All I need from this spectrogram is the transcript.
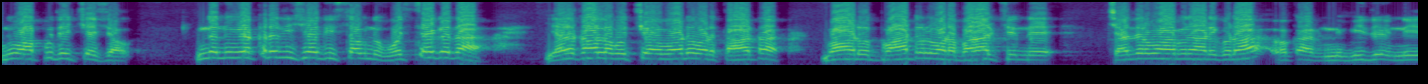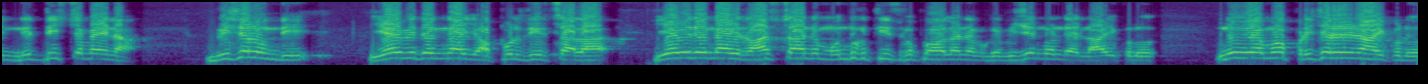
నువ్వు అప్పు తెచ్చేసావు ఇంకా నువ్వు ఎక్కడ నిషేధిస్తావు? నువ్వు వస్తే కదా. వెనకాల వచ్చేవాడు వాడు తాట వాడు పాటలు వాడు పడాల్సిందే చంద్రబాబు నాయుడు కూడా ఒక విధి- ని- నిర్దిష్టమైన విజన్ ఉంది. ఏ విధంగా ఈ అప్పులు తీర్చాలా? ఏ విధంగా ఈ రాష్ట్రాన్ని ముందుకు తీసుకుపోవాలనే ఒక విజన్ ఉండే నాయకుడు. నువ్వేమో ప్రిజనరీ నాయకుడు.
